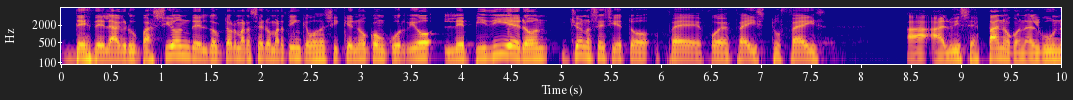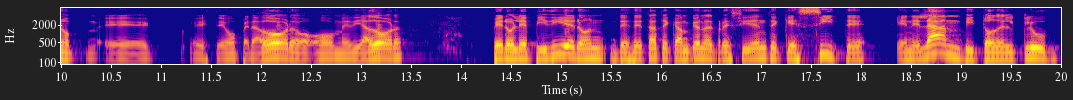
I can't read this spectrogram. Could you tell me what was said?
desde la agrupación del doctor Marcelo Martín, que vos decís que no concurrió, le pidieron, yo no sé si esto fue, fue face to face a, a Luis Espano con alguno eh, este, operador o, o, mediador, pero le pidieron desde Tate Campeón al presidente que cite en el ámbito del club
